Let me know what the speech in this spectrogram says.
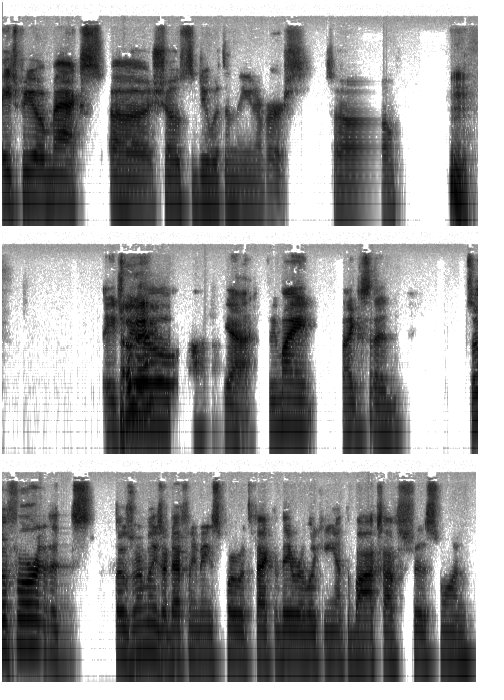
HBO Max uh, shows to do within the universe. So, Hmm. HBO, uh, yeah, we might, like I said, so far that's those rumblings are definitely being supported with the fact that they were looking at the box office for this one.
